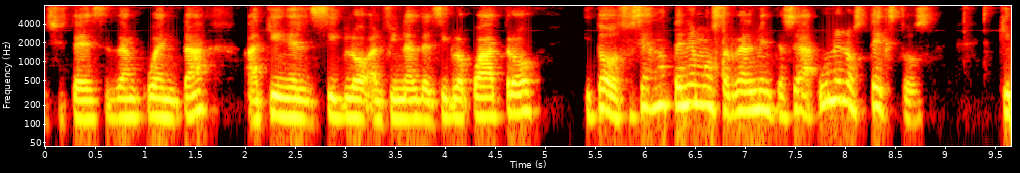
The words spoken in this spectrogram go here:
si ustedes se dan cuenta, aquí en el siglo, al final del siglo IV y todos. O sea, no tenemos realmente, o sea, uno de los textos que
